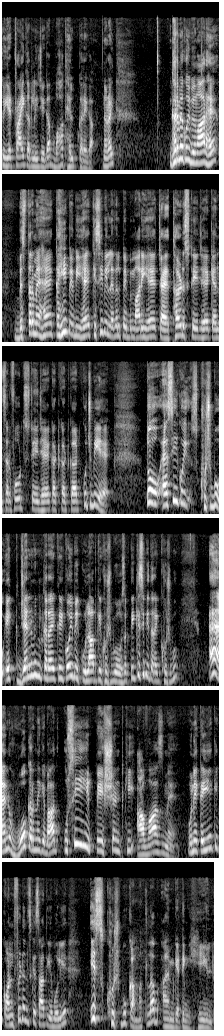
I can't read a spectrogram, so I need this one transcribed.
तो ये ट्राई कर लीजिएगा, बहुत हेल्प करेगा। राइट घर में कोई बीमार है, बिस्तर में है, कहीं पे भी है, किसी भी लेवल पे बीमारी है, चाहे थर्ड स्टेज है कैंसर फोर्थ स्टेज है कट कट कट कुछ भी है तो ऐसी कोई खुशबू, एक जेनविन तरह की कोई भी गुलाब की खुशबू हो सकती है, किसी भी तरह की खुशबू। एंड वो करने के बाद उसी पेशेंट की आवाज़ में उन्हें कहिए कि कॉन्फिडेंस के साथ ये बोलिए, इस खुशबू का मतलब आई एम गेटिंग हील्ड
